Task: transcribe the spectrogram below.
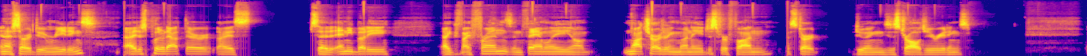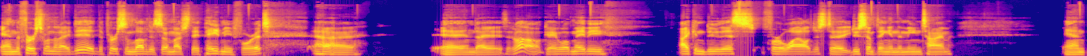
and I started doing readings. I just put it out there. I said anybody, like my friends and family, you know, not charging money just for fun, start doing these astrology readings. And the first one that I did, the person loved it so much they paid me for it. Uh, and I said, "Oh, okay. Well, maybe I can do this for a while just to do something in the meantime." And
